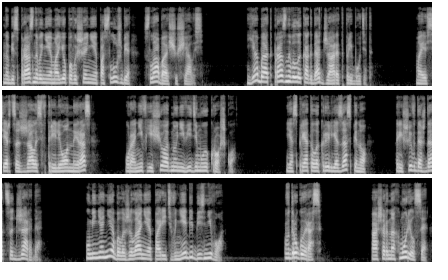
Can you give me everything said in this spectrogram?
но без празднования мое повышение по службе слабо ощущалось. Я бы отпраздновала, когда Джаред прибудет. Мое сердце сжалось в триллионный раз, уронив еще одну невидимую крошку. Я спрятала крылья за спину, решив дождаться Джареда. У меня не было желания парить в небе без него. В другой раз. Ашер нахмурился —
